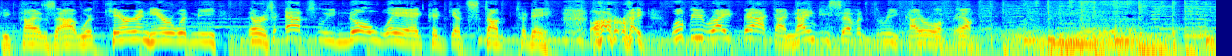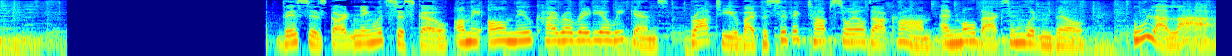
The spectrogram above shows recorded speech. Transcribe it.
because uh, with Karen here with me, there is absolutely no way I could get stumped today. All right, we'll be right back on 97.3 KIRO FM. This is Gardening with Ciscoe on the all new KIRO Radio Weekends, brought to you by PacificTopsoil.com and Molbak's in Woodinville. Ooh la la!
